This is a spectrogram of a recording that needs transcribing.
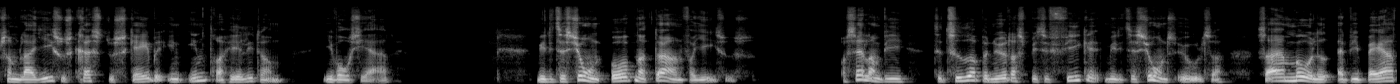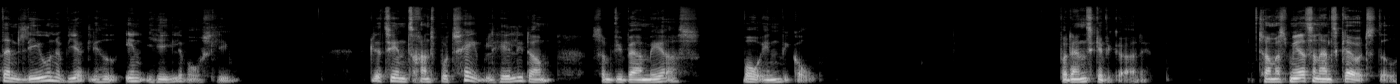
som lader Jesus Kristus skabe en indre helligdom i vores hjerte. Meditation åbner døren for Jesus. Og selvom vi til tider benytter specifikke meditationsøvelser, så er målet, at vi bærer den levende virkelighed ind i hele vores liv. Det bliver til en transportabel helligdom, som vi bærer med os, hvor end vi går. Hvordan skal vi gøre det? Thomas Merton han skrev et sted,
